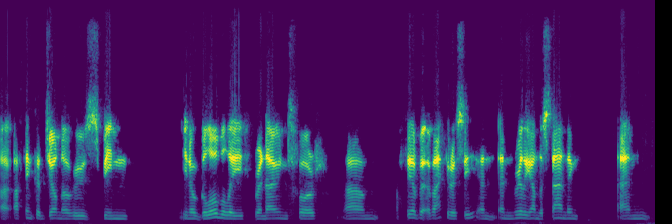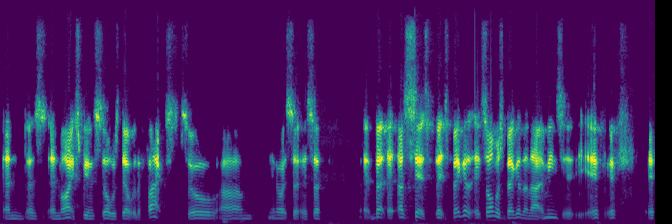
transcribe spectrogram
I, I think a journal who's been, you know, globally renowned for um, a fair bit of accuracy and, and really understanding and and as in my experience has always dealt with the facts. So um, you know it's a it's a but as I say it's it's bigger it's almost bigger than that. It means if if if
